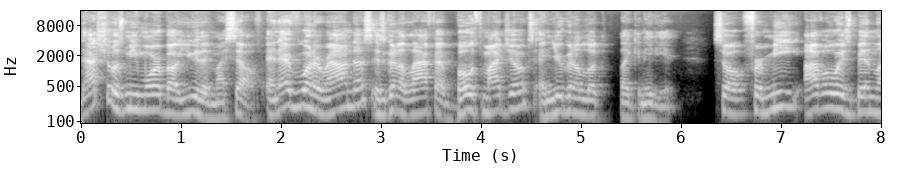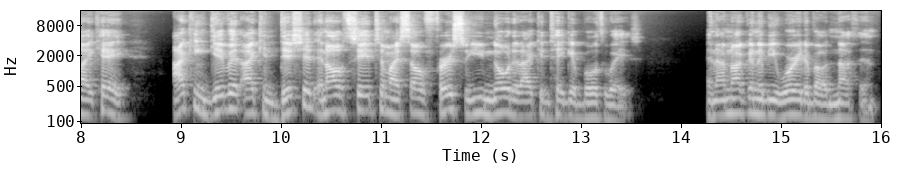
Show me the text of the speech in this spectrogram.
that shows me more about you than myself. And everyone around us is going to laugh at both my jokes and you're going to look like an idiot. So for me, I've always been like, hey, I can give it, I can dish it, and I'll say it to myself first so you know that I can take it both ways. And I'm not going to be worried about nothing.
